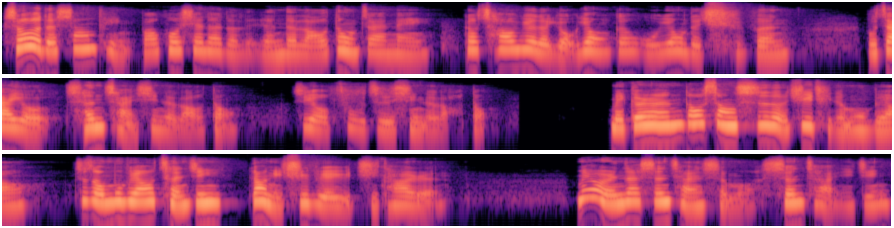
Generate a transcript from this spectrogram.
所有的商品，包括现在的人的劳动在内，都超越了有用跟无用的区分，不再有生产性的劳动，只有复制性的劳动。每个人都丧失了具体的目标，这种目标曾经让你区别于其他人。没有人在生产什么，生产已经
